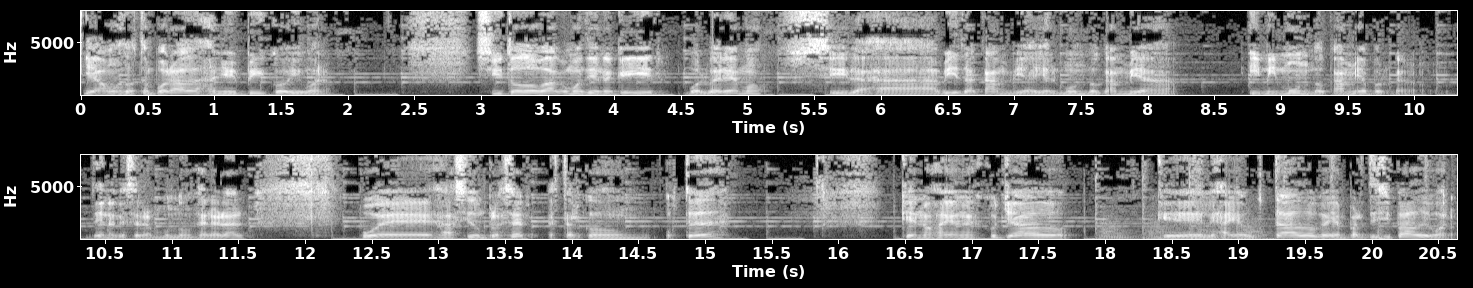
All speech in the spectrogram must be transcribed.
llevamos dos temporadas, año y pico, y bueno, si todo va como tiene que ir, volveremos. Si la vida cambia y el mundo cambia, y mi mundo cambia, porque tiene que ser el mundo en general, pues ha sido un placer estar con ustedes. Que nos hayan escuchado, que les haya gustado, que hayan participado y bueno,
